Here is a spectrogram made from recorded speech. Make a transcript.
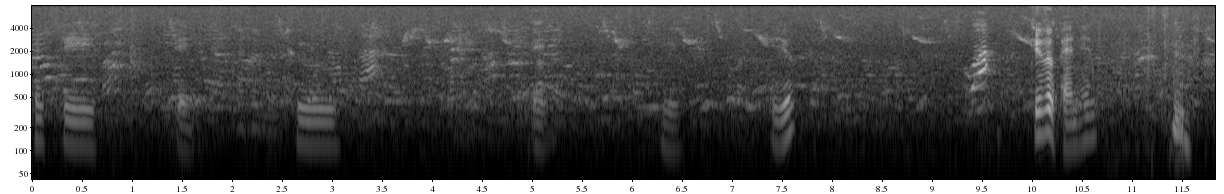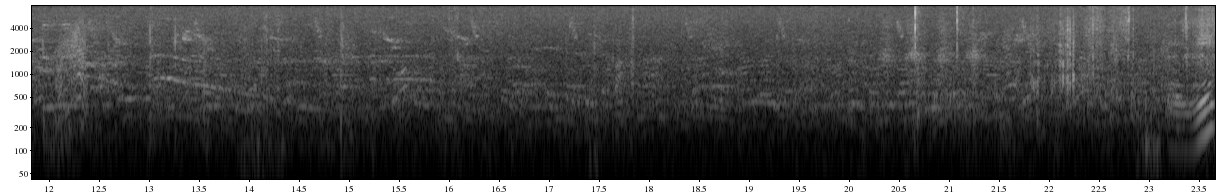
28. Two. Eight. You? Do you have a pen hand? Yeah. Okay.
